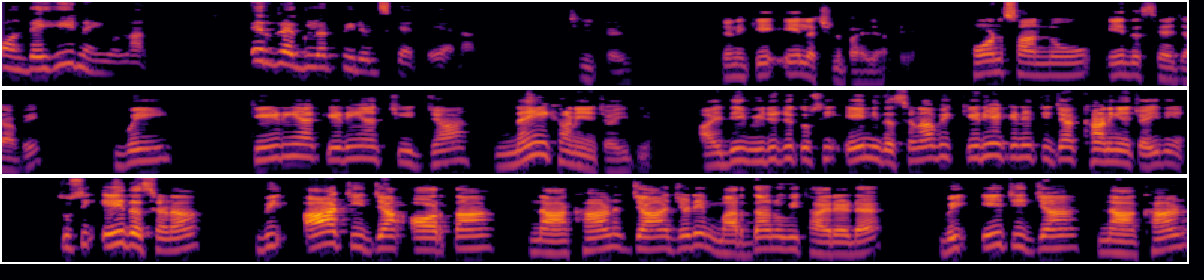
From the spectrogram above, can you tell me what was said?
ਆਉਂਦੇ ਹੀ ਨਹੀਂ ਉਹਨਾਂ ਨੂੰ। ਇਰੈਗੂਲਰ ਪੀਰੀਅਡਸ ਕਹਿੰਦੇ ਆ ਇਹਨਾਂ ਨੂੰ। ਠੀਕ ਹੈ ਜੀ। ਯਾਨੀ ਕਿ ਇਹ ਲੱਛਣ ਪਾਏ ਜਾਂਦੇ ਆ। ਹੁਣ ਸਾਨੂੰ ਇਹ ਦੱਸਿਆ ਜਾਵੇ ਵੀ ਕਿਹੜੀਆਂ-ਕਿਹੜੀਆਂ ਚੀਜ਼ਾਂ ਨਹੀਂ ਖਾਣੀਆਂ ਚਾਹੀਦੀਆਂ। ਅੱਜ ਦੀ ਵੀਡੀਓ 'ਚ ਤੁਸੀਂ ਇਹ ਨਹੀਂ ਦੱਸਣਾ ਵੀ ਕਿਹੜੀਆਂ-ਕਿਹੜੀਆਂ ਚੀਜ਼ਾਂ ਖਾਣੀਆਂ ਚਾਹੀਦੀਆਂ। ਤੁਸੀਂ ਇਹ ਦੱਸਣਾ ਵੀ ਆਹ ਚੀਜ਼ਾਂ ਔਰਤਾਂ ਨਾ ਖਾਣ ਜਾਂ ਜਿਹੜੇ ਮਰਦਾਂ ਨੂੰ ਵੀ ਥਾਇਰਾਇਡ ਹੈ ਵੀ ਇਹ ਚੀਜ਼ਾਂ ਨਾ ਖਾਣ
